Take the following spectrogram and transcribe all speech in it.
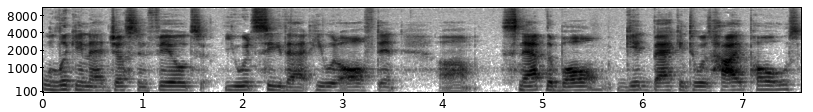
looking at Justin Fields, you would see that he would often um, snap the ball, get back into his high pose,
